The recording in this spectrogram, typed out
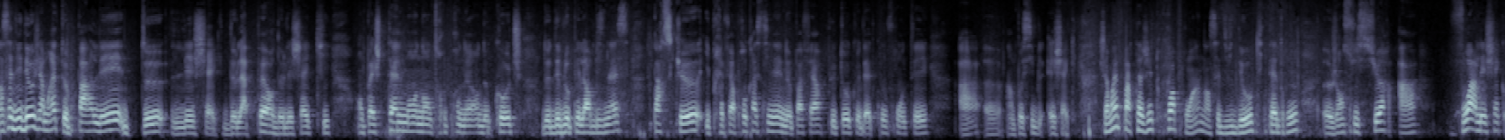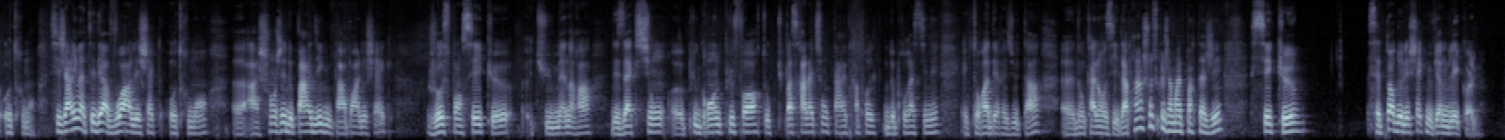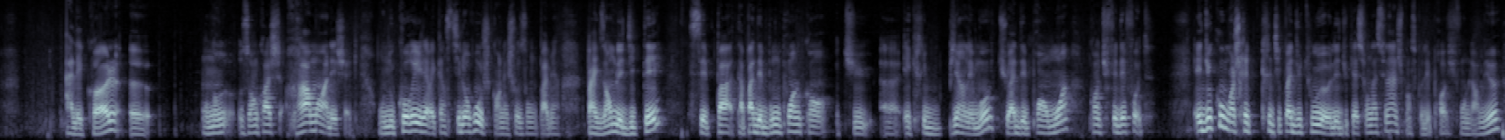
Dans cette vidéo, j'aimerais te parler de l'échec, de la peur de l'échec qui empêche tellement d'entrepreneurs, de coachs de développer leur business parce qu'ils préfèrent procrastiner et ne pas faire plutôt que d'être confrontés à euh, un possible échec. J'aimerais te partager trois points dans cette vidéo qui t'aideront, euh, j'en suis sûr, à voir l'échec autrement. Si j'arrive à t'aider à voir l'échec autrement, euh, à changer de paradigme par rapport à l'échec, j'ose penser que tu mèneras des actions euh, plus grandes, plus fortes, ou que tu passeras à l'action, que tu arrêteras de procrastiner et que tu auras des résultats. Euh, donc allons-y. La première chose que j'aimerais te partager, c'est que cette peur de l'échec me vient de l'école. À l'école, euh, on nous encourage rarement à l'échec. On nous corrige avec un stylo rouge quand les choses vont pas bien. Par exemple, les dictées, tu n'as pas des bons points quand tu écris bien les mots, tu as des points en moins quand tu fais des fautes. Et du coup, moi, je ne critique pas du tout euh, l'éducation nationale. Je pense que les profs ils font de leur mieux,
